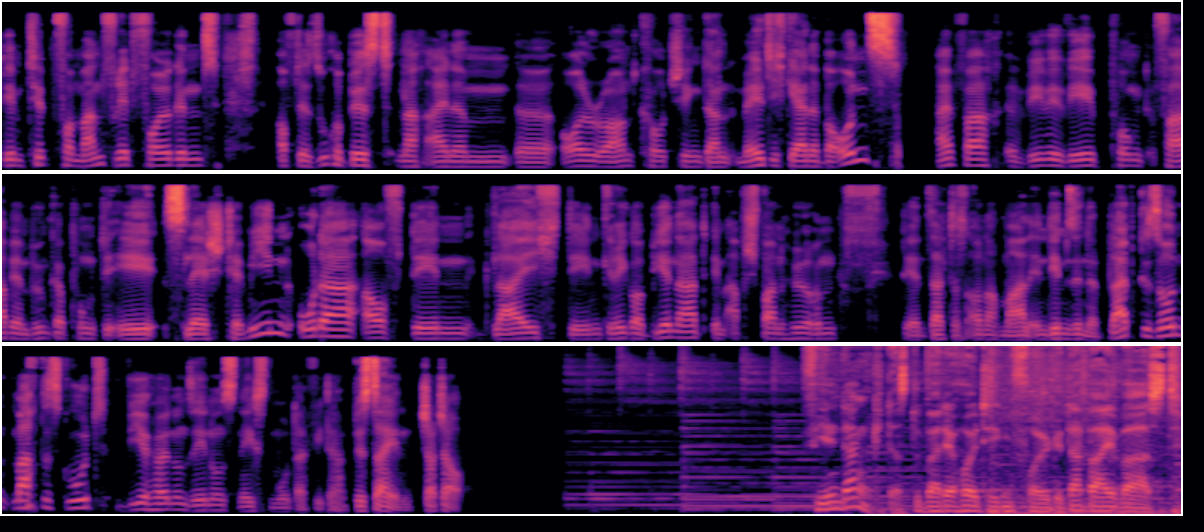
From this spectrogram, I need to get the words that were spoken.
dem Tipp von Manfred folgend auf der Suche bist nach einem äh, Allround-Coaching, dann melde dich gerne bei uns. Einfach www.fabianbünker.de slash Termin oder auf den gleich den Gregor Biernat im Abspann hören. Der sagt das auch nochmal. In dem Sinne, bleibt gesund, macht es gut. Wir hören und sehen uns nächsten Montag wieder. Bis dahin. Ciao, ciao. Vielen Dank, dass du bei der heutigen Folge dabei warst.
